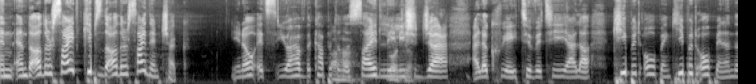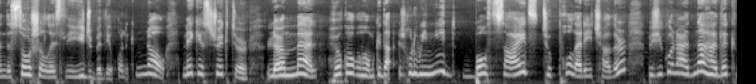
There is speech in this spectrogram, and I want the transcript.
and and the other side keeps the other side in check. You know, it's you have the capitalist أها. side اللي اللي Gotcha. يشجع على creativity على keep it open keep it open and then the socialist اللي يجبد يقول لك no make it stricter العمال حقوقهم كذا شغل we need both sides to pull at each other باش يكون عندنا هذاك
